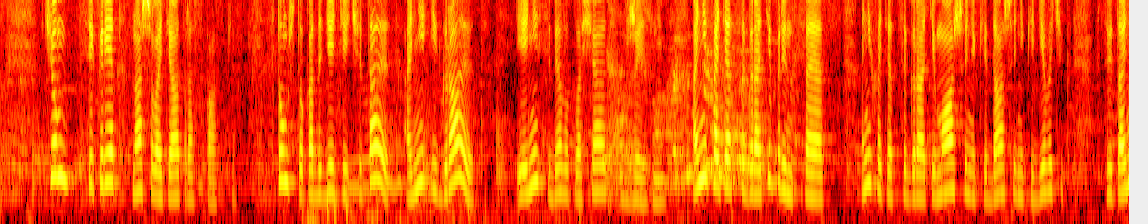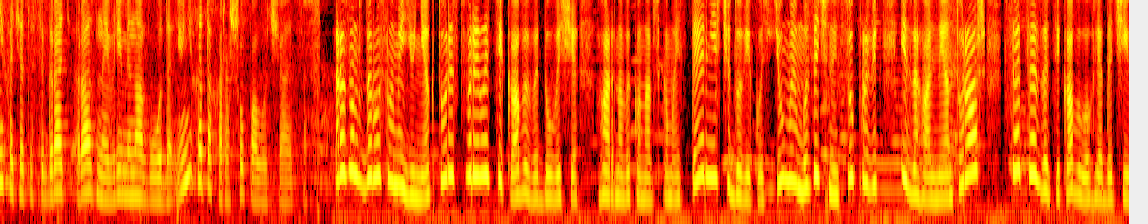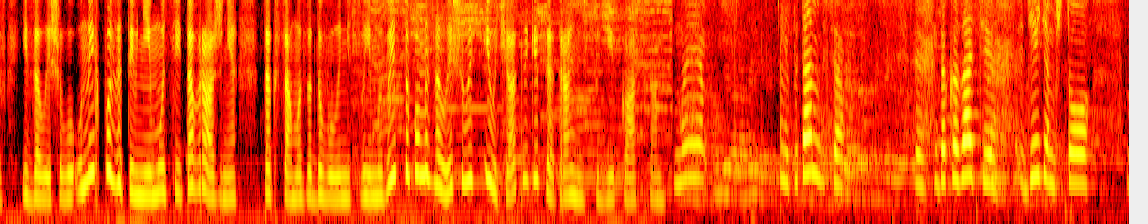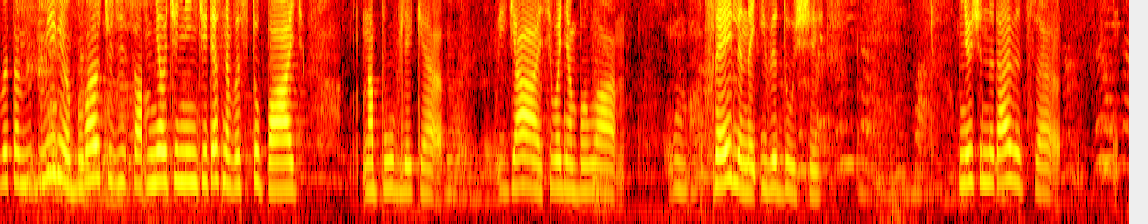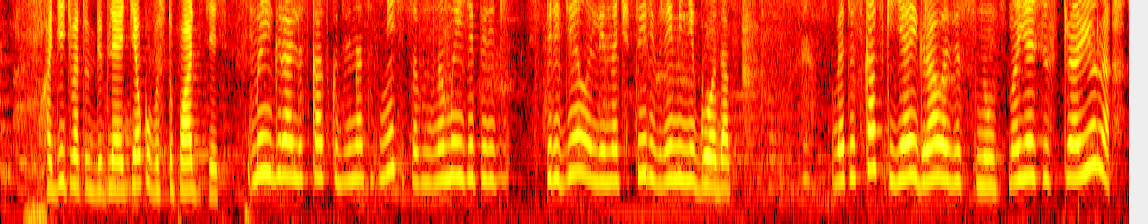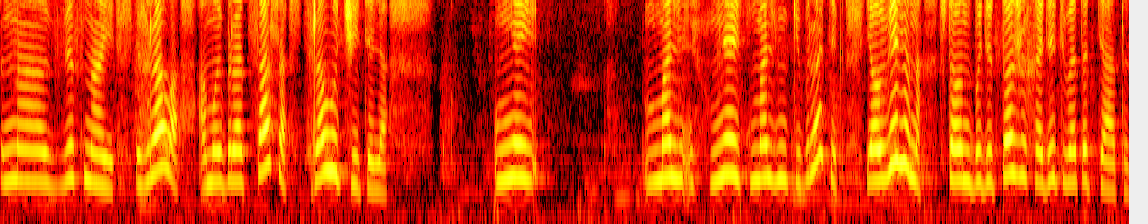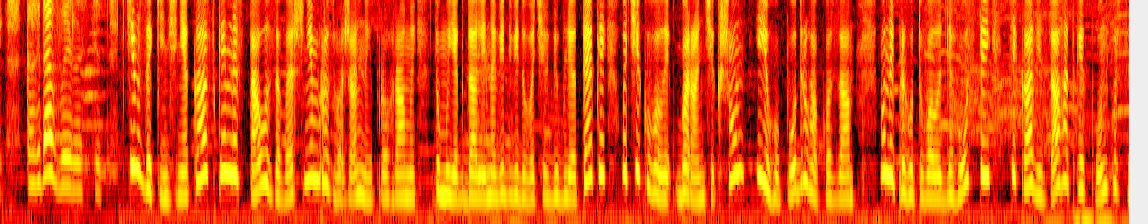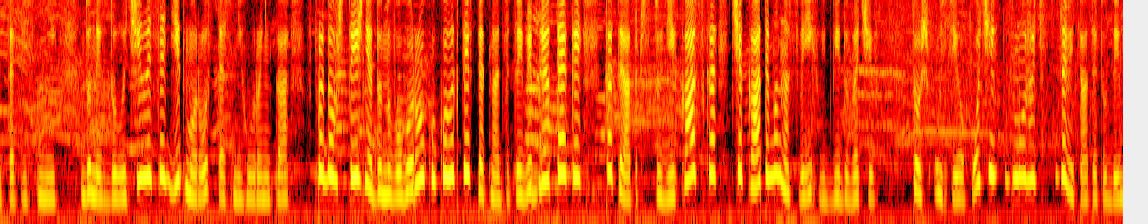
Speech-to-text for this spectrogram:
В чем секрет нашего театра сказки? В том, что когда дети читают, они играют и они себя воплощают в жизни. Они хотят сыграть и принцесс, они хотят сыграть и Машенек, и Дашенек, и девочек с цвета. Они хотят и сыграть разные времена года, и у них это хорошо получается. Разом з дорослими юні актори створили цікаве видовище, гарна виконавська майстерність, чудові костюми, музичний супровід і загальний антураж – все це зацікавило глядачів і залишило у них позитивні емоції та враження. Так само задоволені своїми виступами залишились і учасники театральної студії «Казка». Мы пытаемся э, доказать э, детям, что в этом мире бывают чудеса. Мне очень интересно выступать на публике. Я сегодня была фрейлиной и ведущей. Мне очень нравится ходить в эту библиотеку, выступать здесь. Мы играли сказку «12 месяцев», но мы ее переделали на 4 времени года. В этой сказке я играла весну. Моя сестра Ира, она весна играла, а мой брат Саша играл учителя. У меня, Bye. Маленький братик, я уверена, что он будет тоже ходить в этот театр, когда вырастет. Втім, закінчення казки не стало завершенням розважальної програми, тому як далі на відвідувачів бібліотеки очікували баранчик Шон і його подруга Коза. Вони приготували для гостей цікаві загадки, конкурси та пісні. До них долучилися Дід Мороз та Снігуронька. Впродовж тижня до Нового року колектив 15-ї бібліотеки та театр студії Казка чекатиме на своїх відвідувачів. Тож усі охочі зможуть завітати туди.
